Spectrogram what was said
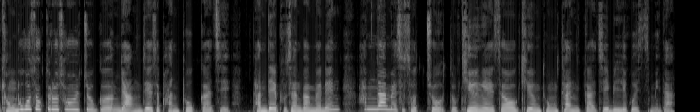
경부고속도로 서울 쪽은 양재에서 반포까지 반대 부산 방면은 함남에서 서초 또 기흥에서 기흥 동탄까지 밀리고 있습니다.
